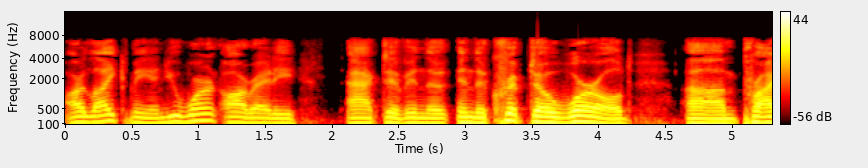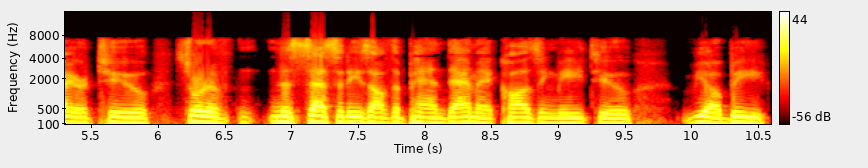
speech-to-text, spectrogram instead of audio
are like me and you weren't already active in the in the crypto world um, prior to sort of necessities of the pandemic causing me to, you know, be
